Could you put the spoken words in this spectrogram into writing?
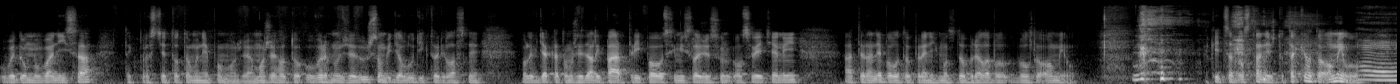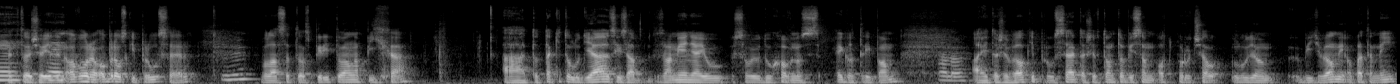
uvedomovaní sa, tak proste to tomu nepomôže. A môže ho to uvrhnúť, že už som videl ľudí, ktorí vlastne boli vďaka tomu, že dali pár tripov, si mysleli, že sú osvietení a teda nebolo to pre nich moc dobre, lebo bol to omyl. Keď sa dostaneš do takéhoto omylu, hey, tak to je že hey. jeden obrovský prúser, mm-hmm. volá sa to spirituálna pícha, a to takíto ľudia si za, zamieňajú svoju duchovnosť s egotripom. Ano. A je to, že veľký prúser, takže v tomto by som odporúčal ľuďom byť veľmi opatrný.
